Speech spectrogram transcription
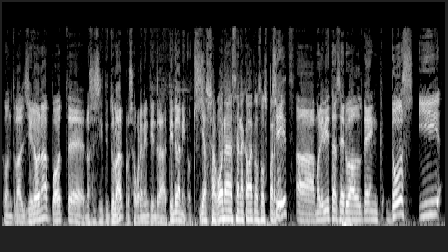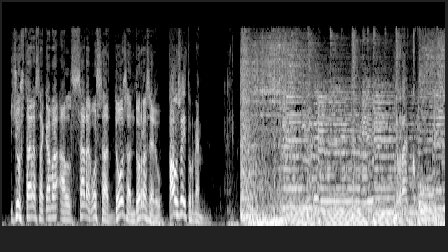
contra el Girona pot, eh, no sé si titular, però segurament tindrà, tindrà minuts. I a segona s'han acabat els dos partits? Sí, a Moribita 0 al Denc 2 i just ara s'acaba el Saragossa 2, Andorra 0. Pausa i tornem. RAC 1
